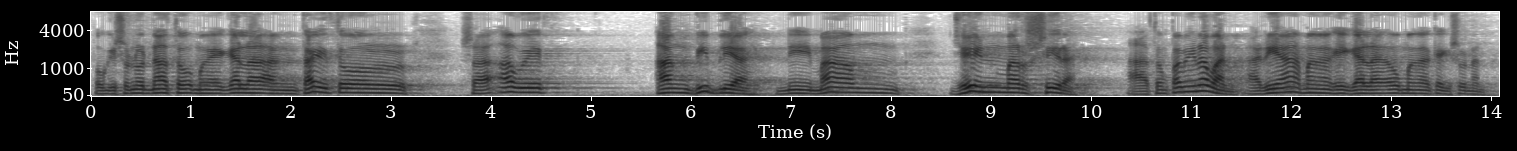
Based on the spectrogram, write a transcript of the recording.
O gisunod nato mga igala ang title sa awit Ang Biblia ni Ma'am Jane Marsira. Atong paminawan, aniya mga kigala o mga kaigsunan.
